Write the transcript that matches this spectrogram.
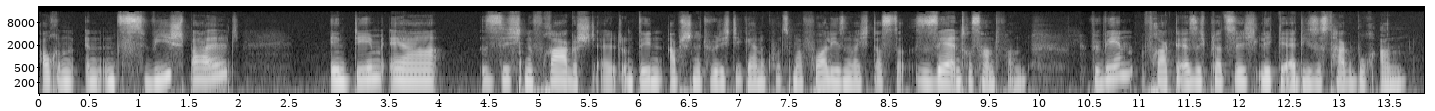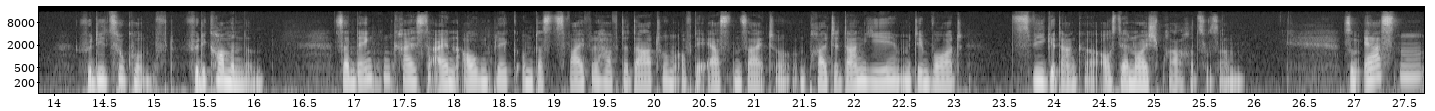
auch einen, einen Zwiespalt, in dem er sich eine Frage stellt. Und den Abschnitt würde ich dir gerne kurz mal vorlesen, weil ich das sehr interessant fand. Für wen, fragte er sich plötzlich, legte er dieses Tagebuch an? Für die Zukunft, für die kommenden. Sein Denken kreiste einen Augenblick um das zweifelhafte Datum auf der ersten Seite und prallte dann je mit dem Wort Zwiegedanke aus der Neusprache zusammen. Zum ersten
